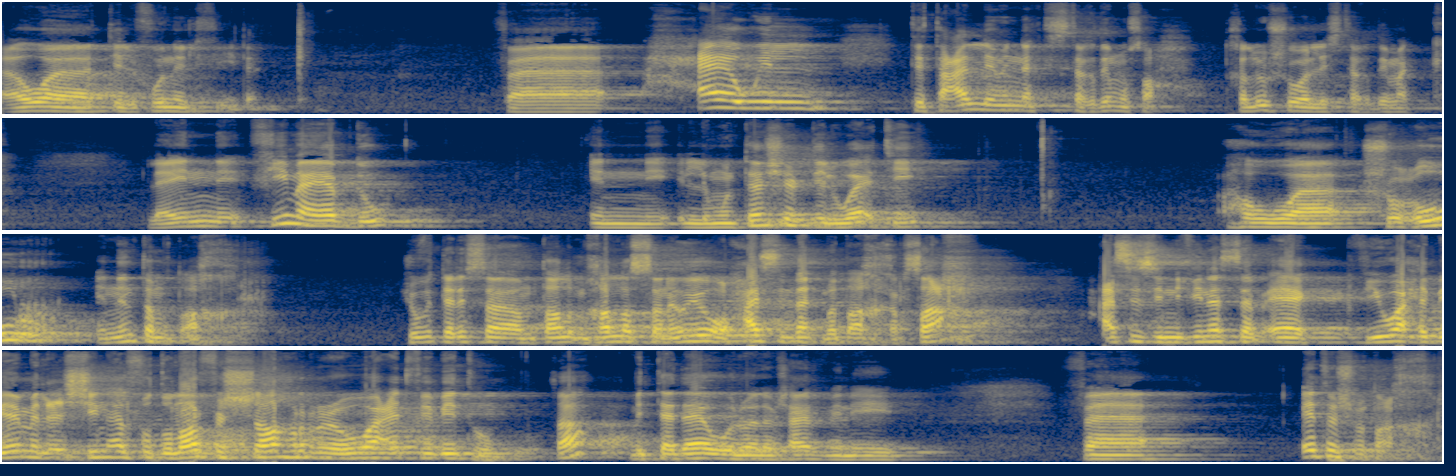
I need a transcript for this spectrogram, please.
هو التليفون اللي في إيدك. فحاول تتعلم إنك تستخدمه صح تخلوش هو اللي يستخدمك. لأن فيما يبدو إن اللي منتشر دلوقتي هو شعور إن أنت متأخر. شوف انت لسه مخلص ثانويه وحاسس انك متأخر صح؟ حاسس ان في ناس سابقاك. في واحد بيعمل 20000 دولار في الشهر وهو قاعد في بيتهم صح؟ من التداول ولا مش عارف من إيه. فانت مش متأخر.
